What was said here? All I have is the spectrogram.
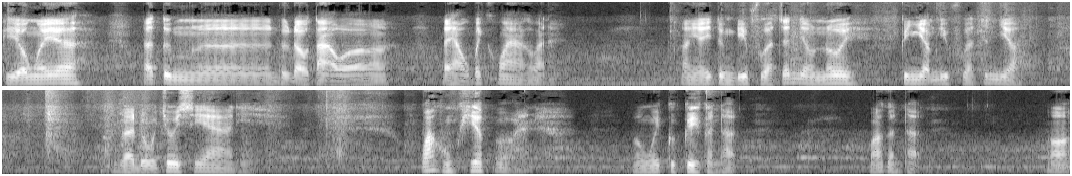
thì ông ấy uh, đã từng uh, được đào tạo ở đại học bách khoa các bạn này anh ấy từng đi phượt rất nhiều nơi kinh nghiệm đi phượt rất nhiều. Và độ chơi xe thì quá khủng khiếp các bạn ông ấy cực kỳ cẩn thận. Quá cẩn thận. Đó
